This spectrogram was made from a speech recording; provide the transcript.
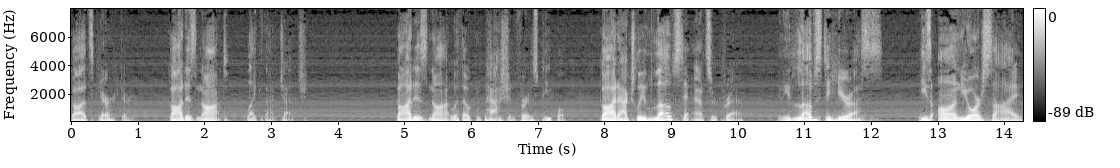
God's character. God is not like that judge. God is not without compassion for his people. God actually loves to answer prayer, and he loves to hear us. He's on your side.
